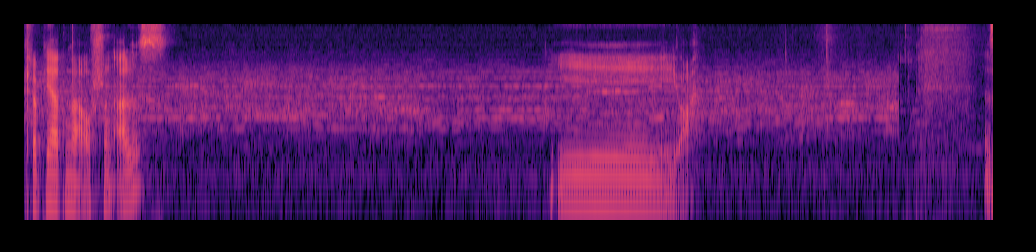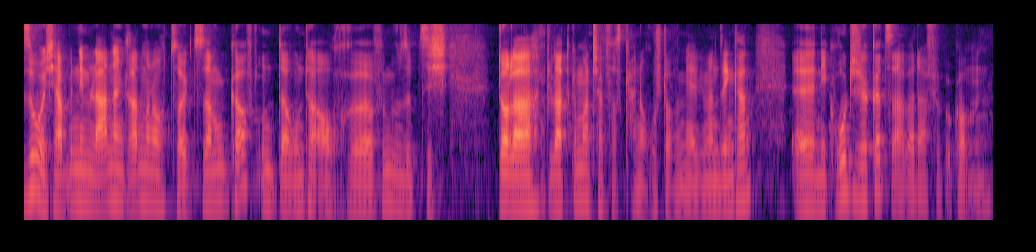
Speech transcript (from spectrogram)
Ich glaube, hier hatten wir auch schon alles. Ja. So, ich habe in dem Laden dann gerade mal noch Zeug zusammengekauft und darunter auch äh, 75 Dollar Blatt gemacht. Ich habe fast keine Rohstoffe mehr, wie man sehen kann. Äh, nekrotischer Götze aber dafür bekommen.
